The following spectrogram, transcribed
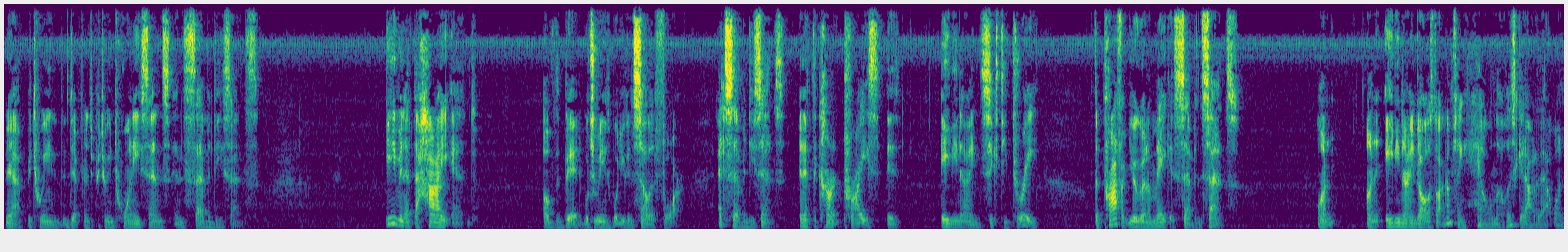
Yeah, between the difference between 20 cents and 70 cents even at the high end of the bid, which means what you can sell it for, at 70 cents. And if the current price is 89.63, the profit you're going to make is 7 cents on on an $89 stock. I'm saying, hell no, let's get out of that one.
